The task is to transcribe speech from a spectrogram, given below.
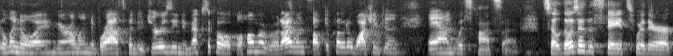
Illinois, Maryland, Nebraska, New Jersey, New Mexico, Oklahoma, Rhode Island, South Dakota, Washington, and Wisconsin. So those are the states where there are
